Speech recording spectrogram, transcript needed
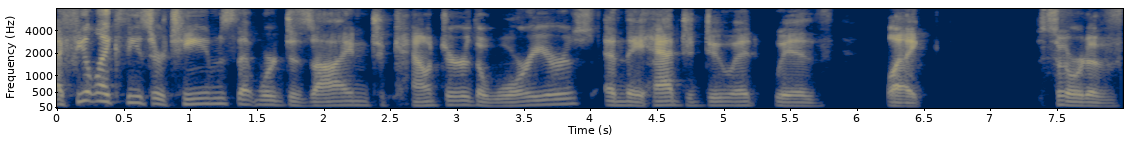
I feel like these are teams that were designed to counter the Warriors, and they had to do it with like sort of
